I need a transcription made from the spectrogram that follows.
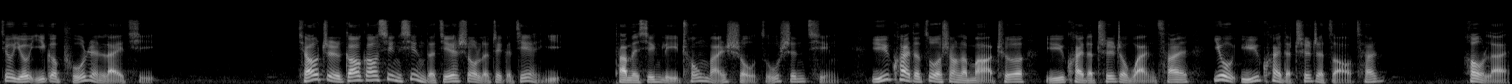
就由一个仆人来骑。乔治高高兴兴地接受了这个建议，他们心里充满手足深情，愉快地坐上了马车，愉快地吃着晚餐，又愉快地吃着早餐。后来，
